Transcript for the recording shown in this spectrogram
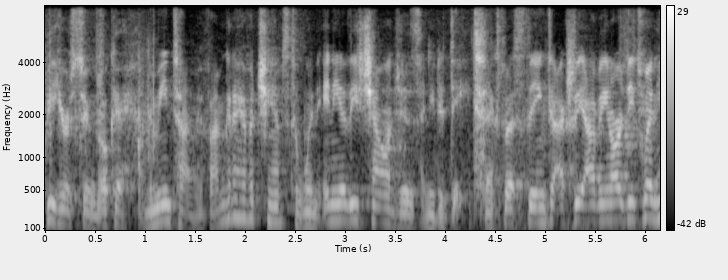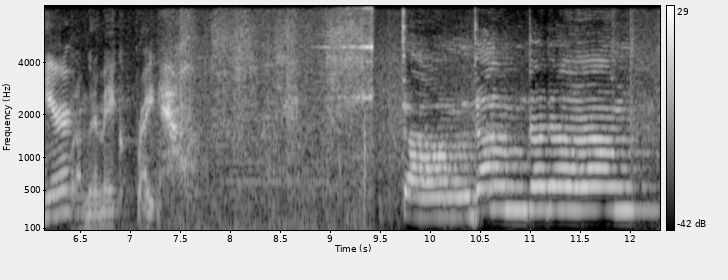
be here soon. Okay, in the meantime, if I'm gonna have a chance to win any of these challenges, I need a date. Next best thing to actually having an RZ Twin here, what I'm gonna make right now. Dum dum da dum.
